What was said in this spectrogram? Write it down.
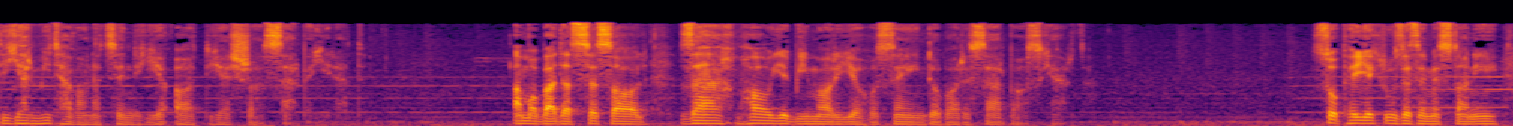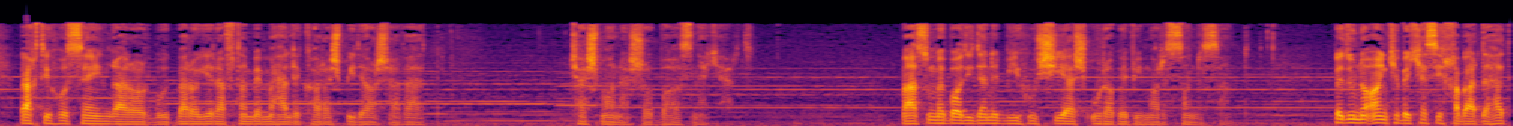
دیگر می تواند زندگی عادیش را سر بگیرد. اما بعد از سه سال زخمهای بیماری حسین دوباره سر باز کرد. صبح یک روز زمستانی وقتی حسین قرار بود برای رفتن به محل کارش بیدار شود چشمانش را باز نکرد. معصومه با دیدن بیهوشیش او را به بیمارستان رساند. بدون آنکه به کسی خبر دهد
